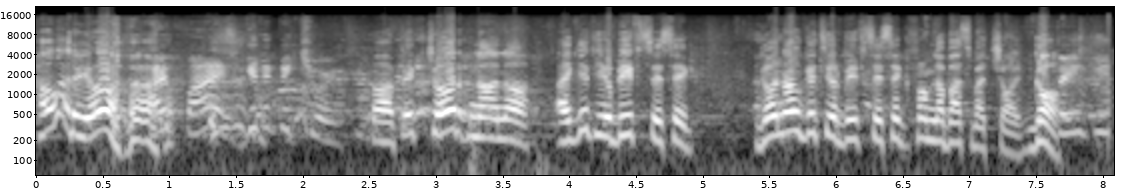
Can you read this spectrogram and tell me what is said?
How are you? I'm fine. Give me a picture. Uh, picture? No, no. I give you beef sisig. Go now get your beef sisig from Labas Batchoy. Go. Thank you.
